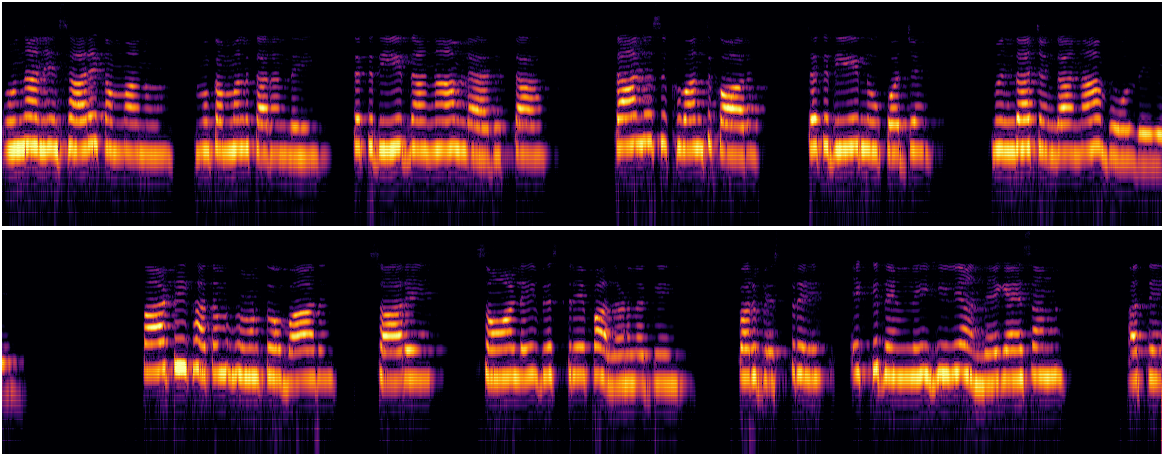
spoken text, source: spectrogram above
ਉਹਨਾਂ ਨੇ ਸਾਰੇ ਕੰਮਾਂ ਨੂੰ ਮੁਕੰਮਲ ਕਰਨ ਲਈ ਤਕਦੀਰ ਦਾ ਨਾਮ ਲੈ ਦਿੱਤਾ। ਤਾਂ ਜੋ ਸੁਖਵੰਤ ਕੌਰ ਤਕਦੀਰ ਨੂੰ ਕੁਝ ਮੰਦਾ ਚੰਗਾ ਨਾ ਬੋਲ ਦੇਵੇ। ਪਾਰਟੀ ਖਤਮ ਹੋਣ ਤੋਂ ਬਾਅਦ ਸਾਰੇ ਸੌਣ ਲਈ ਬਿਸਤਰੇ ਭਾਲਣ ਲੱਗੇ, ਪਰ ਬਿਸਤਰੇ ਇੱਕ ਦਿਨ ਲਈ ਹੀ ਲਿਆਂਦੇ ਗਏ ਸਨ ਅਤੇ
